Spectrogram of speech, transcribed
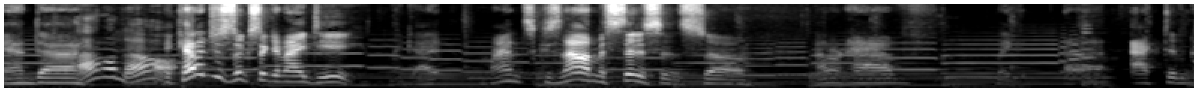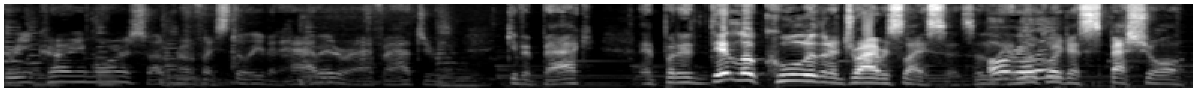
And uh, I don't know. It kind of just looks like an ID. Like I, mine's because now I'm a citizen, so I don't have uh, active green card anymore. So I don't know if I still even have it or if I had to give it back. Uh, But it did look cooler than a driver's license. It, Oh, it looked like a special,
